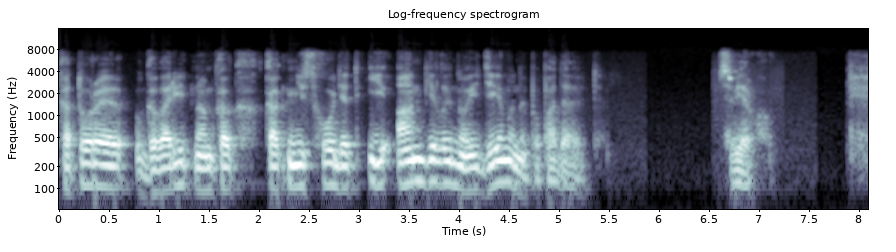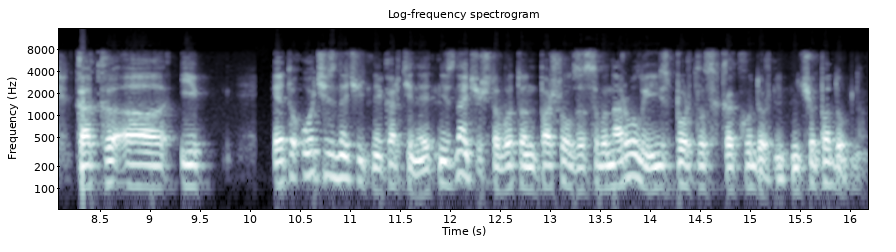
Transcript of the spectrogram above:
которая говорит нам, как, как не сходят и ангелы, но и демоны попадают сверху. Как, э, и это очень значительная картина. Это не значит, что вот он пошел за Савонаролой и испортился как художник. Ничего подобного.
